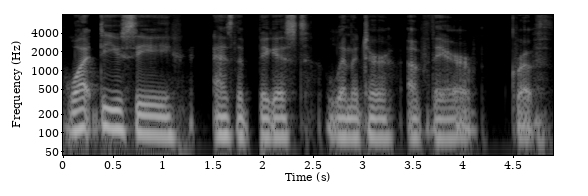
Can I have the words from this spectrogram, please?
what do you see as the biggest limiter of their growth?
